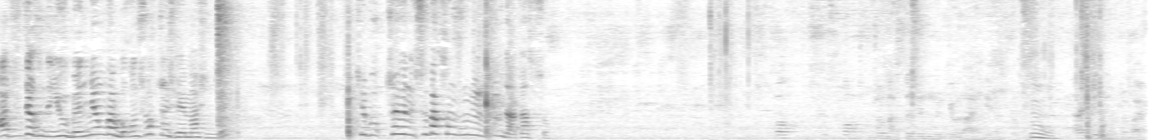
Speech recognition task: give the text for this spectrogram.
아 진짜 근데 이 몇 년간 먹은 수박 중에 제일 맛있는데? 최근에 수박 성공률이 좀 낮았어. 수박 수박 점점 맛있어지는 느낌은 아니긴 했어. 응. 딸기는 점점 맛있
